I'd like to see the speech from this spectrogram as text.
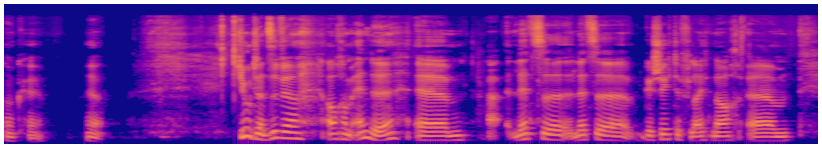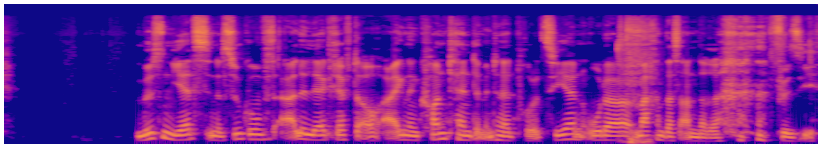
Okay, ja. Gut, dann sind wir auch am Ende. Ähm, letzte, letzte Geschichte vielleicht noch. Ähm, müssen jetzt in der Zukunft alle Lehrkräfte auch eigenen Content im Internet produzieren oder machen das andere für sie?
